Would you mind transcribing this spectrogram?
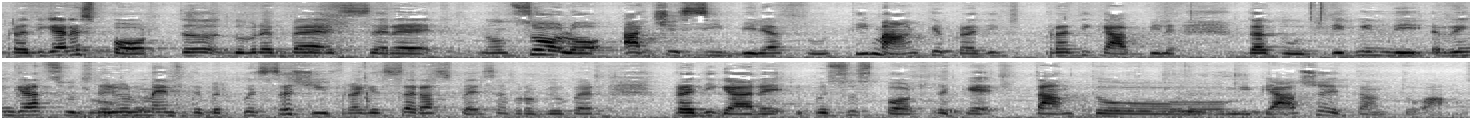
praticare sport dovrebbe essere non solo accessibile a tutti, ma anche praticabile da tutti. Quindi ringrazio ulteriormente per questa cifra che sarà spesa proprio per praticare questo sport che tanto mi piace e tanto amo.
